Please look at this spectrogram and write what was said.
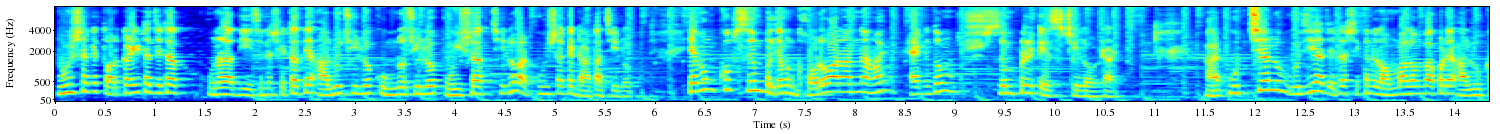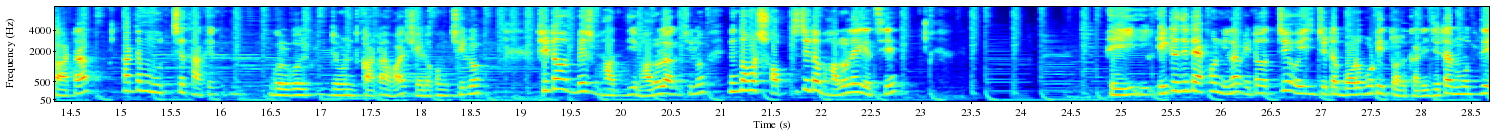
পুঁই শাকের তরকারিটা যেটা ওনারা দিয়েছিলেন। সেটাতে আলু ছিল, কুমড়ো ছিল, পুঁই শাক ছিল আর পুঁই শাকের ডাঁটা ছিল। এবং খুব সিম্পল যেমন ঘরোয়া রান্না হয়, একদম সিম্পল টেস্ট ছিল ওটার। আর উচ্ছে আলু ভুজিয়া যেটা, সেখানে লম্বা লম্বা করে আলু কাটা, আর যেমন উচ্ছে থাকে, গোল গোল যেমন কাটা হয়, সেরকম ছিল। সেটাও বেশ ভাত দিয়ে ভালো লাগছিল। কিন্তু আমার সবচেয়ে যেটা ভালো লেগেছে এই, এইটা যেটা এখন নিলাম, এটা হচ্ছে ওই যেটা বরবটির তরকারি, যেটার মধ্যে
